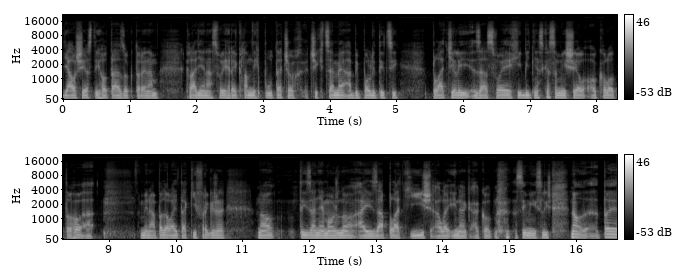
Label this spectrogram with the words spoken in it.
ďalšia z tých otázok, ktoré nám kladie na svojich reklamných pútačoch, či chceme, aby politici platili za svoje chyby. Dneska som išiel okolo toho a mi napadol aj taký frk, že no, ty za ne možno aj zaplatíš, ale inak ako si myslíš. No, to je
